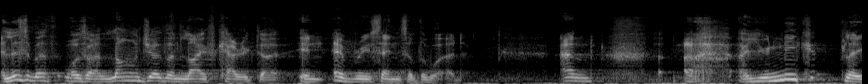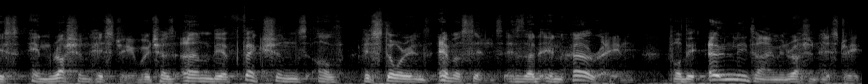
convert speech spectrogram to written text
Elizabeth was a larger than life character in every sense of the word. And a, unique place in Russian history, which has earned the affections of historians ever since, is that in her reign, for the only time in Russian history,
